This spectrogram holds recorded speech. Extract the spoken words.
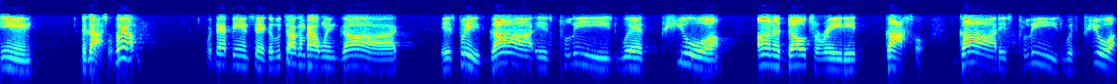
in the gospel. Well, with that being said, because we're talking about when God is pleased. God is pleased with pure, unadulterated gospel. God is pleased with pure,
